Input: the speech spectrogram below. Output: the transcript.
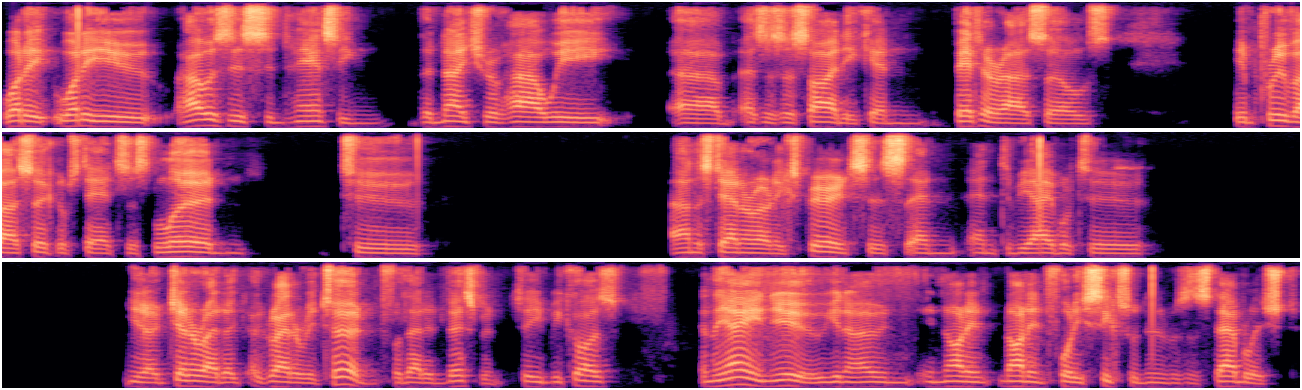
What are, what are you? How is this enhancing the nature of how we, uh, as a society, can better ourselves, improve our circumstances, learn to understand our own experiences, and and to be able to you know, generate a, a, greater return for that investment. See, because in the ANU, you know, in, in 19, 1946 when it was established,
